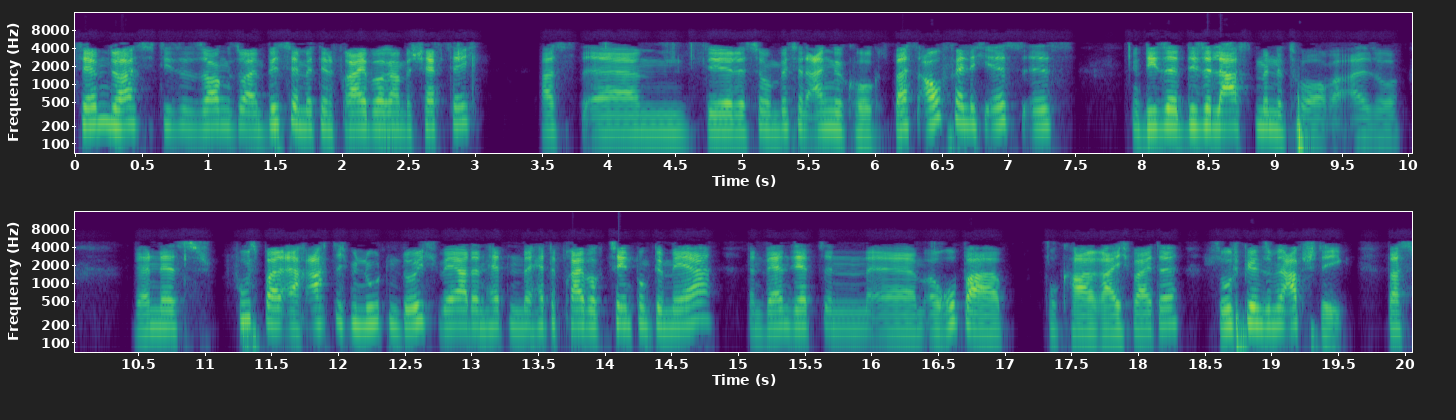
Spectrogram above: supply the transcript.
Tim, du hast dich diese Saison so ein bisschen mit den Freiburgern beschäftigt, hast ähm, dir das so ein bisschen angeguckt. Was auffällig ist, ist diese diese Last-Minute-Tore. Also wenn es Fußball nach 80 Minuten durch wäre, dann hätten hätte Freiburg 10 Punkte mehr, dann wären sie jetzt in ähm, Europapokal-Reichweite. So spielen sie mit Abstieg. Was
